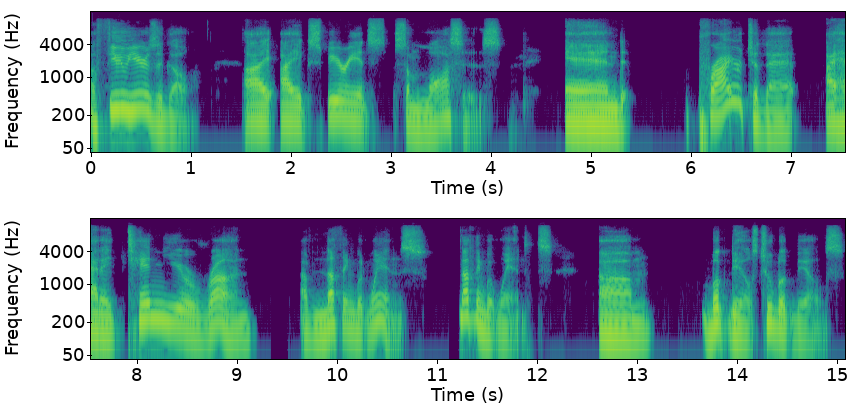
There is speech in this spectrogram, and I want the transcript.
a few years ago, I, I experienced some losses. And prior to that, I had a 10 year run of nothing but wins, nothing but wins. Um, book deals, two book deals,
